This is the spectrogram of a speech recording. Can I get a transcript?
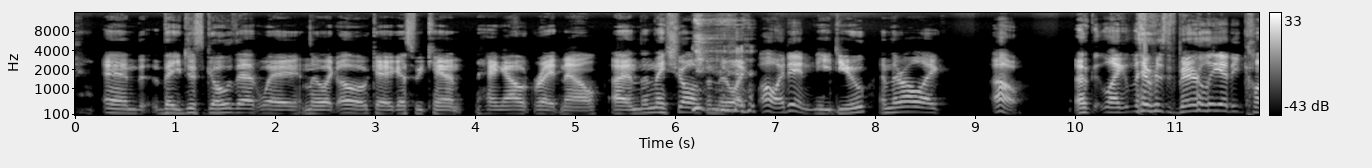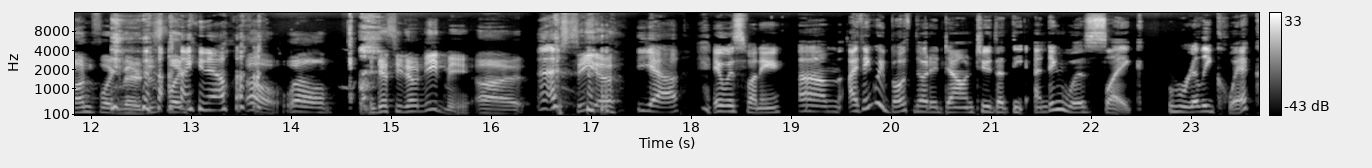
and they just go that way and they're like, oh, okay, I guess we can't hang out right now. Uh, and then they show up and they're like, oh, I didn't need you. And they're all like, oh. like there was barely any conflict there. Just like, you know, oh well, I guess you don't need me. Uh, see ya. yeah, it was funny. Um, I think we both noted down too that the ending was like really quick.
